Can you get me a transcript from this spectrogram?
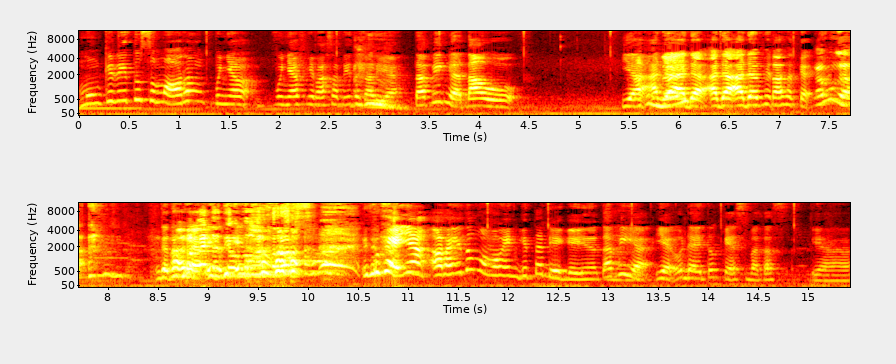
mungkin itu semua orang punya punya firasat itu kali ya. Tapi nggak tahu. Ya Aku ada enggak. ada ada ada firasat kayak kamu nggak nggak tahu ya. kan itu, itu, itu kayaknya orang itu ngomongin kita deh kayaknya. Tapi ya ya udah itu kayak sebatas ya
